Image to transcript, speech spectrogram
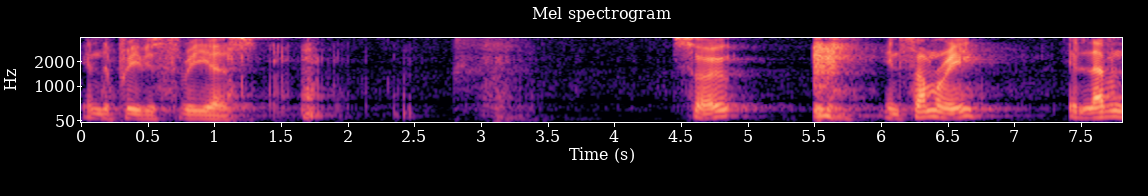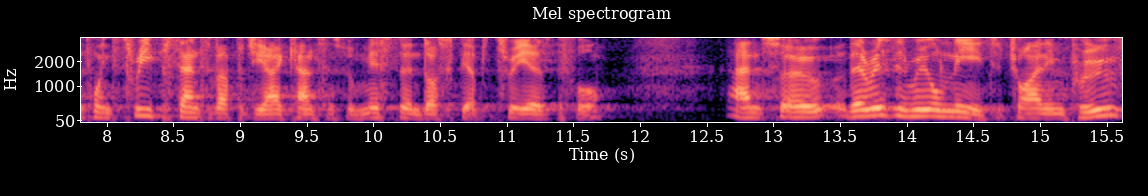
in the previous three years. So, in summary, 11.3% of upper GI cancers were missed in endoscopy up to three years before. And so there is a real need to try and improve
